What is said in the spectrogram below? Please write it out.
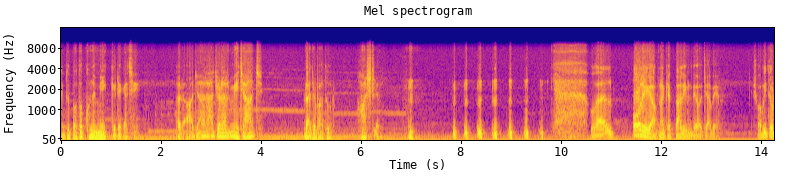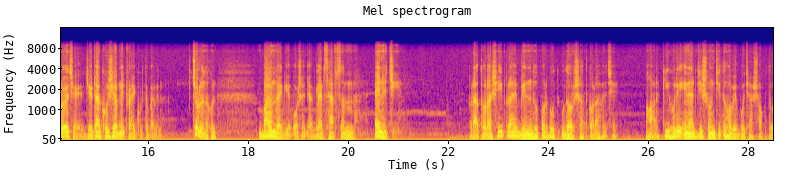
কিন্তু ততক্ষণে মেঘ কেটে গেছে। রাজা, রাজার মেজাজ। রাজা বাহাদুর হাসলেন। ওয়েল পরে আপনাকে তালিম দেওয়া যাবে। সবই তো রয়েছে, যেটা খুশি আপনি ট্রাই করতে পারেন। চলুন এখন বারান্দায় গিয়ে বসা যাক। লেটস হ্যাভ সাম এনার্জি প্রাতরাশেই প্রায় বিন্ধু পর্বত উদরসাত করা হয়েছে। আর কি হলে এনার্জি সঞ্চিত হবে বোঝা শক্ত।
